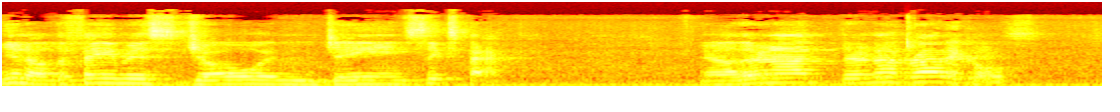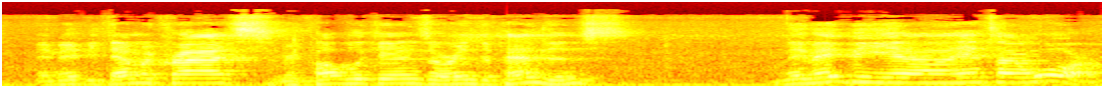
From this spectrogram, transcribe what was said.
you know, the famous Joe and Jane six-pack. You know, they're not, they're not radicals. They may be Democrats, Republicans, or independents. They may be uh, anti-war.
